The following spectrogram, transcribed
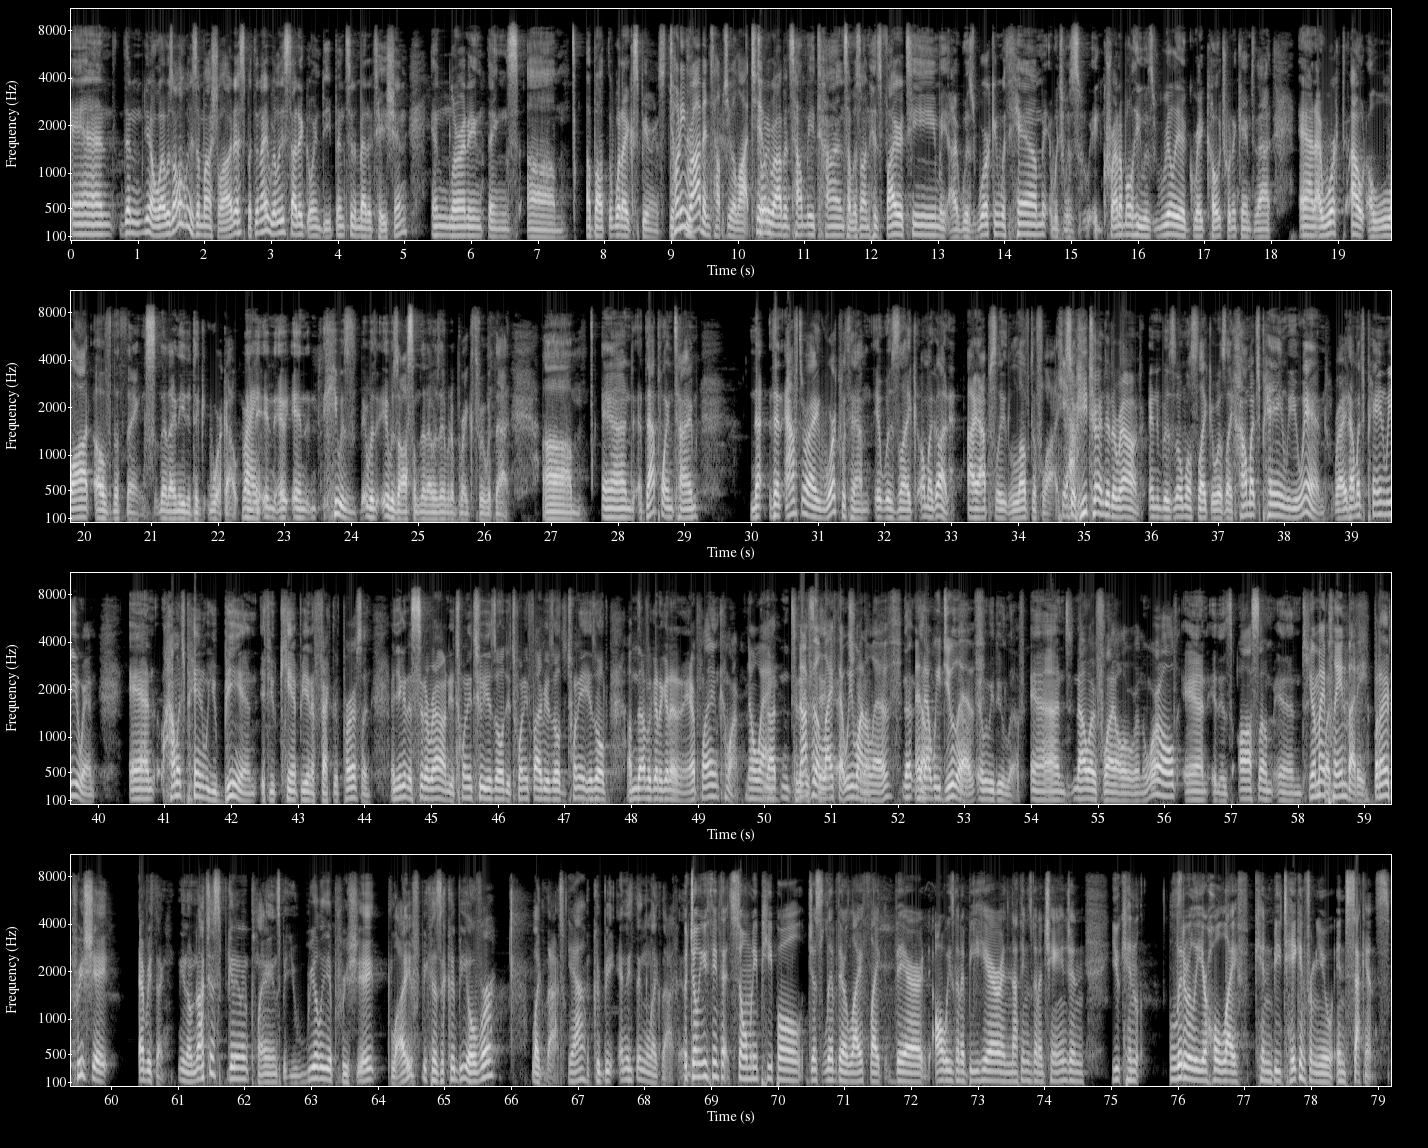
And then, you know, I was always a martial artist, but then I really started going deep into the meditation and learning things um, about the, what I experienced. Tony the- Robbins helped you a lot too. Tony Robbins helped me tons. I was on his fire team. I was working with him, which was incredible. He was really a great coach when it came to that. And I worked out a lot of the things that I needed to work out. Right. And, and, and he was it was it was awesome that I was able to break through with that. Um, and at that point in time, then after I worked with him, it was like, oh my God, I absolutely love to fly. Yeah. So he turned it around and it was almost like it was like, how much pain were you in, right? How much pain were you in? And how much pain will you be in if you can't be an effective person? And you're going to sit around, you're 22 years old, you're 25 years old, you're 28 years old. I'm never going to get on an airplane. Come on. no way. Not, Not for the life that we want to live No, and no, that we do no, live. we do live. And now I fly all over in the world and it is awesome. And You're my but- plane buddy. but I appreciate everything. You know, not just getting on planes, but you really appreciate life because it could be over like that. Yeah. It could be anything like that. But don't you think that so many people just live their life like they're always going to be here and nothing's going to change and you can literally your whole life can be taken from you in seconds.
